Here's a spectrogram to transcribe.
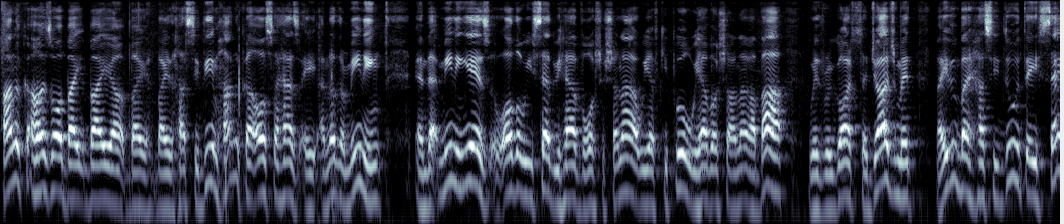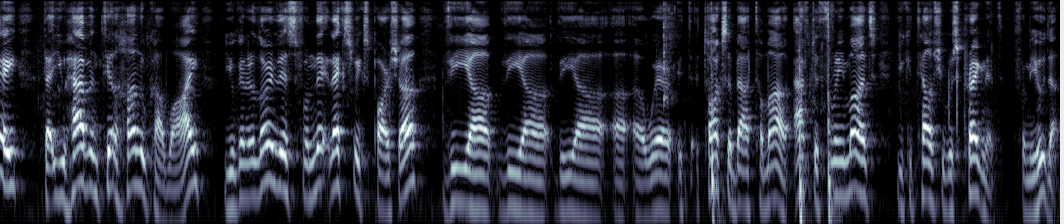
Hanukkah has all by by uh, by by Hasidim. Hanukkah also has a another meaning, and that meaning is, although we said we have Rosh Hashanah, we have Kippur, we have Hoshana Rabbah with regards to judgment, but even by Hasidut they say that you have until Hanukkah. Why? You're going to learn this from ne- next week's parsha, the uh, the uh, the uh, uh, uh where it, it, talks about Tamar. After three months, you could tell she was pregnant from Yehuda.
